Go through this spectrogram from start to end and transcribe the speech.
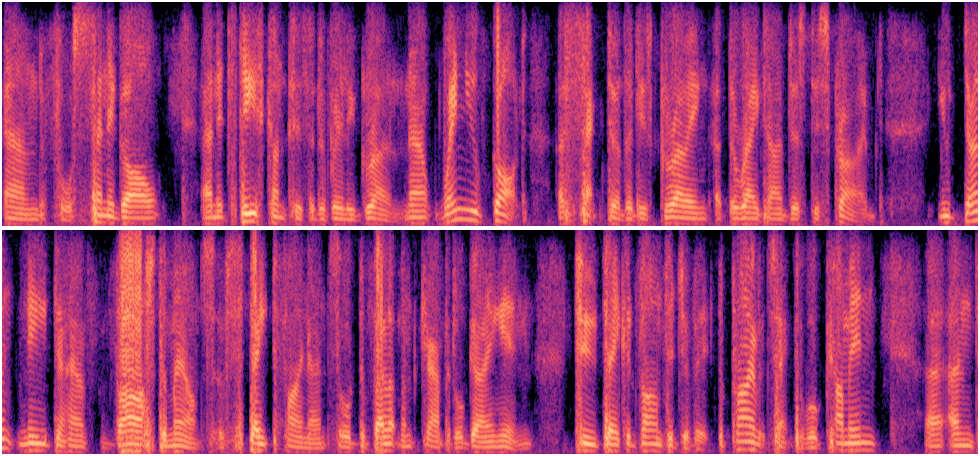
and for Senegal, and it's these countries that have really grown. Now, when you've got a sector that is growing at the rate I've just described, you don't need to have vast amounts of state finance or development capital going in to take advantage of it. The private sector will come in, uh, and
